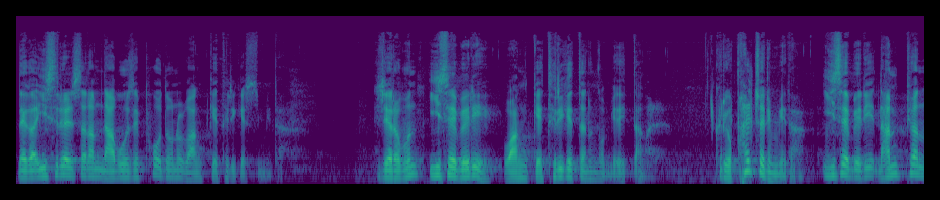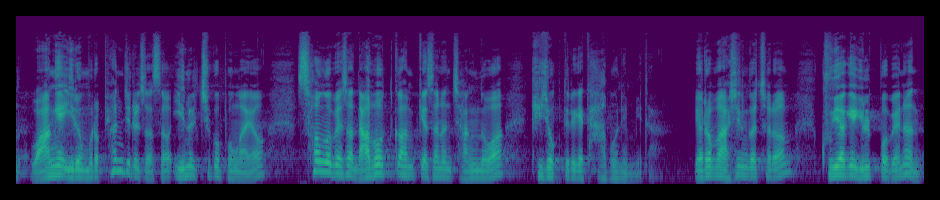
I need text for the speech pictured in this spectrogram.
내가 이스라엘 사람 나봇의 포도를 왕께 드리겠습니다. 이제 여러분 이세벨이 왕께 드리겠다는 겁니다. 이 땅을. 그리고 8절입니다. 이세벨이 남편 왕의 이름으로 편지를 써서 인을 치고 봉하여 성읍에서 나봇과 함께 사는 장로와 귀족들에게 다 보냅니다. 여러분 아시는 것처럼 구약의 율법에는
